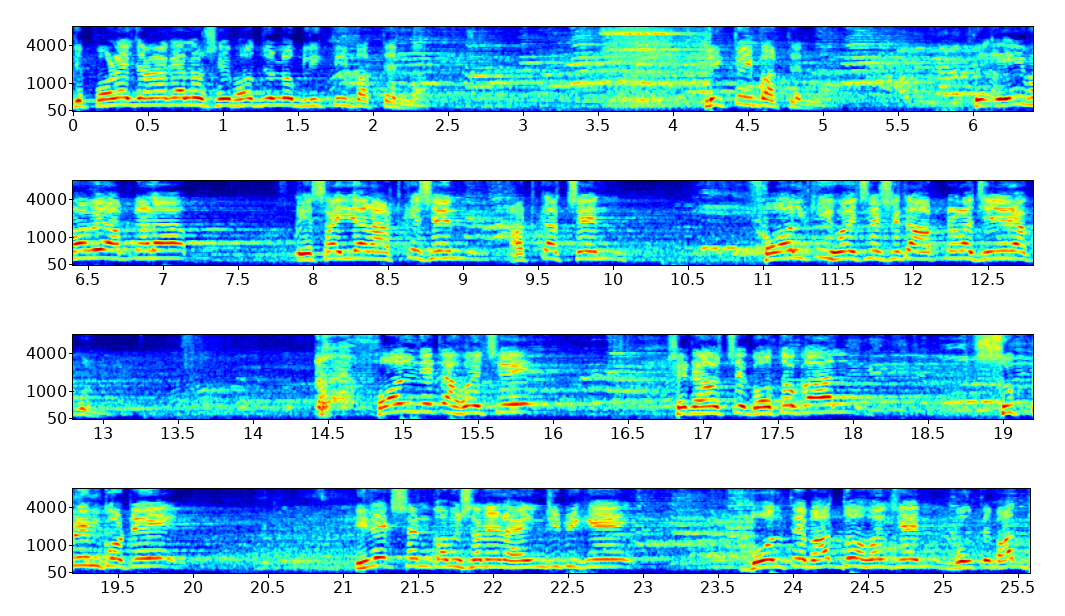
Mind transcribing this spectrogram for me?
যে পরে জানা গেল সেই ভদ্রলোক লিখতেই পারতেন না। লিখতেই পারতেন না। তো এইভাবে আপনারা এসআইআর আটকেছেন, আটকাচ্ছেন। ফল কি হয়েছে সেটা আপনারা জেনে রাখুন। ফল যেটা হয়েছে সেটা হচ্ছে গতকাল সুপ্রিম কোর্টে ইলেকশন কমিশনের আইনজীবীকে বলতে বাধ্য হয়েছেন, বলতে বাধ্য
